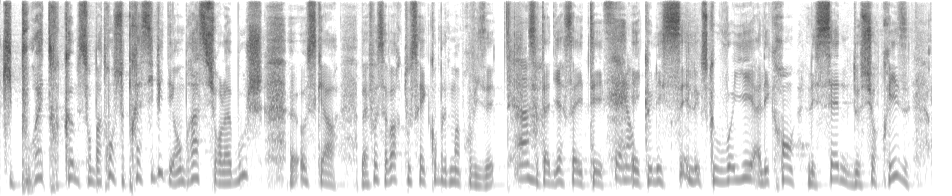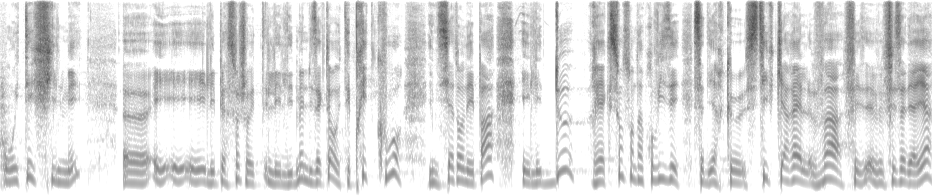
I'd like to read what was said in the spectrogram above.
qui, pour être comme son patron, se précipite et embrasse sur la bouche euh, Oscar. Ben, Il faut savoir que tout ça est complètement improvisé. Ah, C'est-à-dire que ça a été. excellent. Et que les, ce que vous voyez à l'écran, les scènes de surprise, ont été filmées. Euh, et, et- et les personnages, ont été- les, même les acteurs ont été pris de court, ils ne s'y attendaient pas, et les deux réactions sont improvisées. C'est-à-dire que Steve Carell va, fait, fait ça derrière,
